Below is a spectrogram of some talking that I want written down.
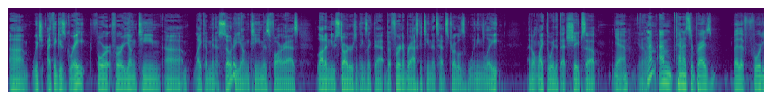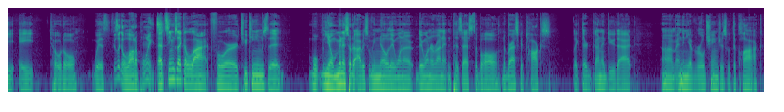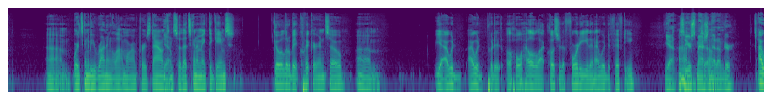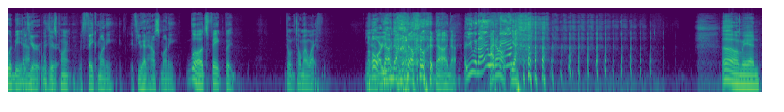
um, which I think is great for for a young team um, like a Minnesota young team, as far as a lot of new starters and things like that. But for a Nebraska team that's had struggles winning late, I don't like the way that that shapes up. Yeah, You know, and I'm I'm kind of surprised by the 48 total. With feels like a lot of points. that seems like a lot for two teams that, well, you know, Minnesota. Obviously, we know they want to they want to run it and possess the ball. Nebraska talks like they're gonna do that, um, and then you have rule changes with the clock, um, where it's going to be running a lot more on first downs, Yeah. and so that's going to make the games go a little bit quicker. And so, um, yeah, I would I would put it a whole hell of a lot closer to 40 than I would to 50. yeah. So you're um, smashing so- that under I would be yeah, with your at with this point. with fake money. If you had house money, Well, it's fake, but don't tell my wife. You Oh, are you- No, no, no, I would- no, no. are you an Iowa I don't. fan? Yeah. oh man.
